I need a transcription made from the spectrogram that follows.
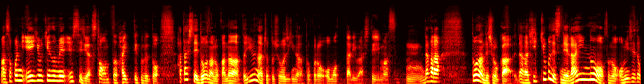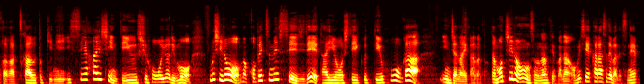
まあそこに営業系のメッセージがストーンと入ってくると、果たしてどうなのかなというのはちょっと正直なところを思ったりはしています。うん。だから、どうなんでしょうかだから結局ですね、LINE のそのお店とかが使うときに一斉配信っていう手法よりも、むしろ、ま個別メッセージで対応していくっていう方が、いいんじゃないかなと。だもちろん、その、なんていうかな、お店からすればですね、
